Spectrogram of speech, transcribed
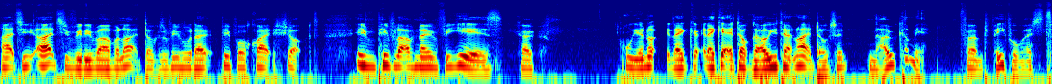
I actually, I actually really rather like dogs, and people don't. People are quite shocked. Even people that I've known for years go, "Oh, you're not." They they get a dog. Go, "Oh, you don't like dogs?" And no, come here. Firm to people most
